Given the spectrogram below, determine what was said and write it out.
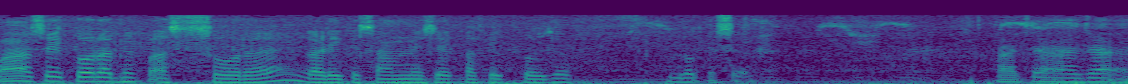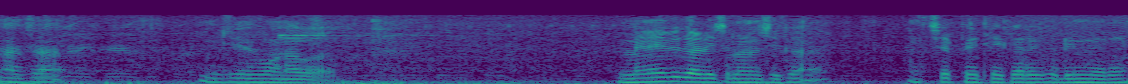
वहाँ से एक और आदमी पास हो रहा है। गाड़ी के सामने से काफ़ी क्लोज ऑफ़ लोकेशन आजा आजा आजा। ये होना बात। मैंने भी गाड़ी चलाना सीखा। इससे पहले का रिकॉर्डिंग मेरा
